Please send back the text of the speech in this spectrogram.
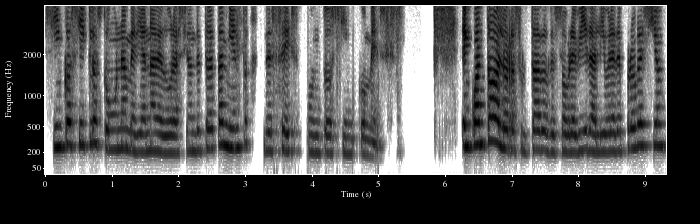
5 ciclos con una mediana de duración de tratamiento de 6.5 meses. En cuanto a los resultados de sobrevida libre de progresión,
